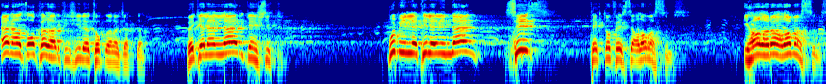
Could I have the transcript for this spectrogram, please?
en az o kadar kişiyle toplanacaklar. Ve gelenler gençlik. Bu milletin elinden siz Teknofest'i alamazsınız. İHA'ları alamazsınız.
